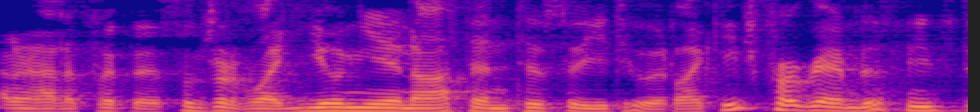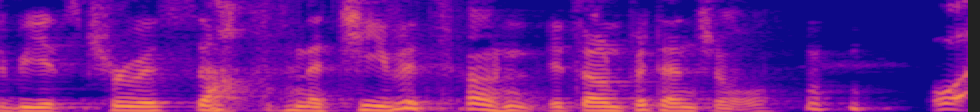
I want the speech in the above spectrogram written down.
I don't know how to put this, some sort of like Jungian authenticity to it. Like each program just needs to be its truest self and achieve its own its own potential. well,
